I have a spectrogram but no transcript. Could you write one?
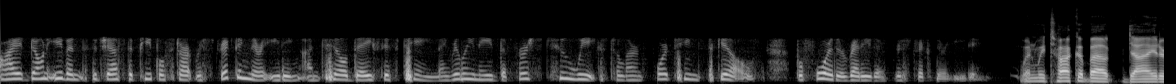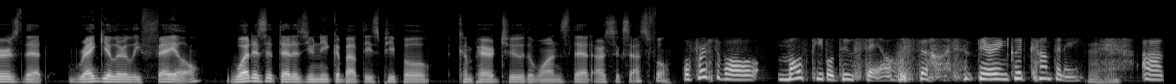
I don't even suggest that people start restricting their eating until day 15. They really need the first two weeks to learn 14 skills before they're ready to restrict their eating. When we talk about dieters that regularly fail What is it that is unique about these people compared to the ones that are successful? Well, first of all, most people do fail, so they're in good company. Mm-hmm. Uh,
